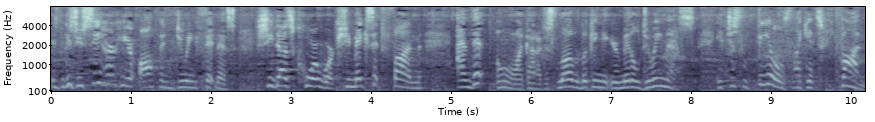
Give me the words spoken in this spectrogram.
is because you see her here often doing fitness. She does core work. She makes it fun. And then, oh my God, I just love looking at your middle doing this. It just feels like it's fun.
